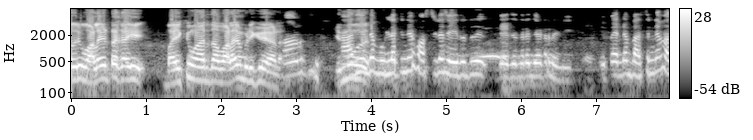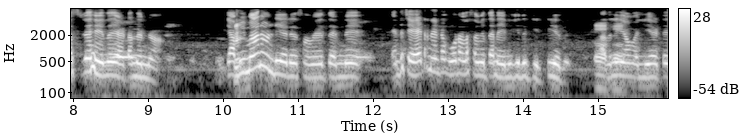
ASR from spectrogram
ഒരു വളയിട്ട കൈ ബൈക്ക് മാറുന്ന വളയം പിടിക്കുകയാണ്. ഇന്ന് ബുള്ളറ്റിന്റെ ഫസ്റ്റിൽ ചെയ്തത് ജയചന്ദ്രൻ ചേട്ടൻ അല്ലേ ഇപ്പൊ എന്റെ ബസിന്റെ ഫസ്റ്റിൽ ചെയ്യുന്ന ചേട്ടൻ തന്നെയാ. എനിക്ക് അഭിമാനമുണ്ട് ഈ ഒരു സമയത്ത് എന്നെ. എന്റെ ചേട്ടൻ എന്റെ കൂടെ ഉള്ള സമയത്താണ് എനിക്കിത് കിട്ടിയത്. അതിൽ ഞാൻ വലിയായിട്ട്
